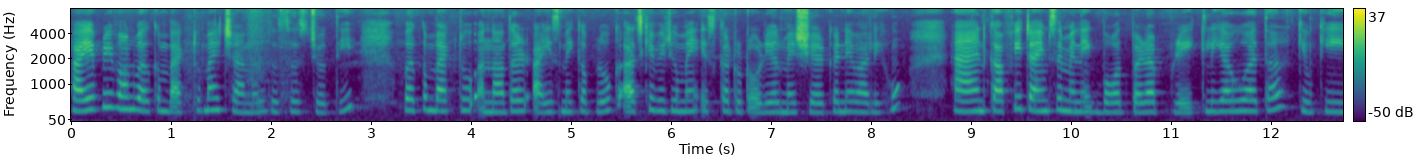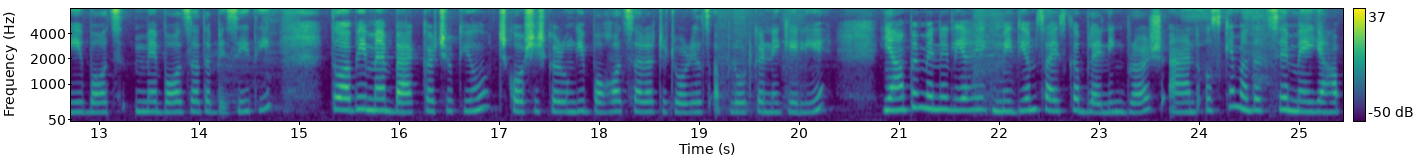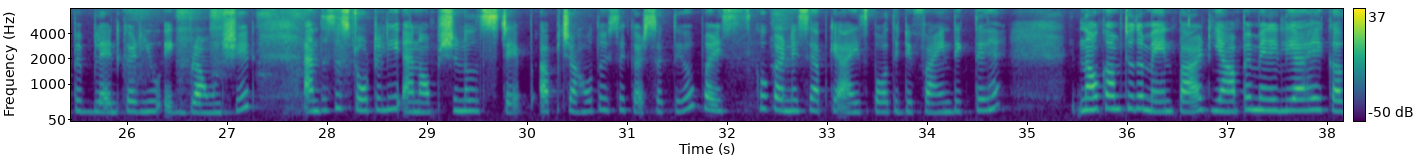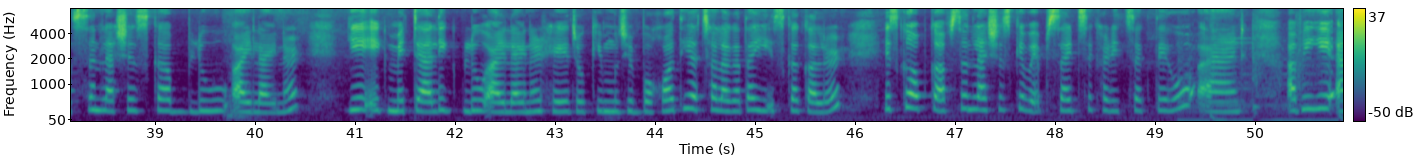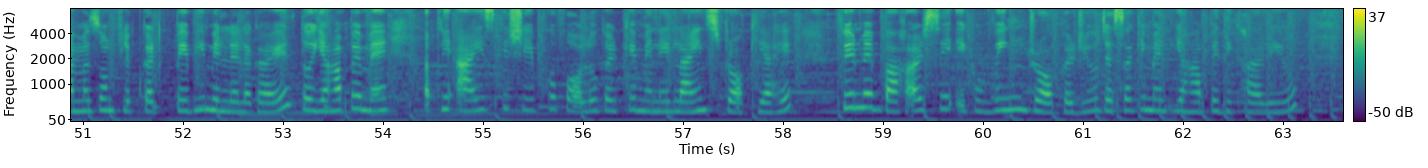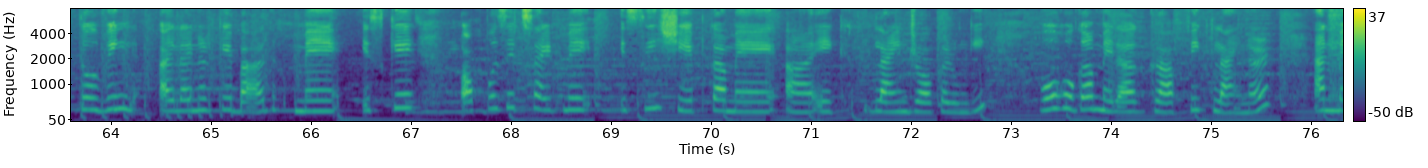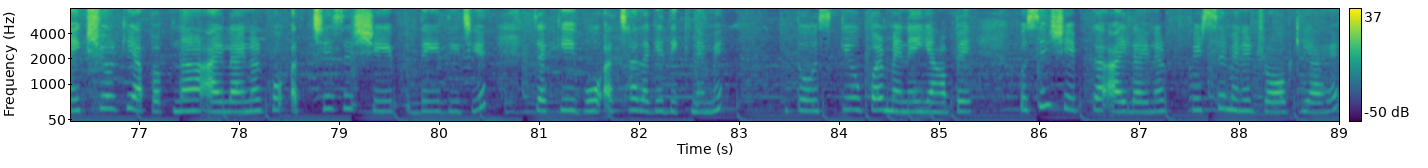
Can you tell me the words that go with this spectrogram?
Hi everyone welcome back to my channel this is Jyoti welcome back to another eyes makeup look आज के video में इसका tutorial मैं share करने वाली हूँ। एंड काफ़ी टाइम से मैंने एक बहुत बड़ा ब्रेक लिया हुआ था, क्योंकि बहुत, मैं बहुत ज़्यादा बिज़ी थी। तो अभी मैं बैक कर चुकी हूँ। कोशिश करूँगी बहुत सारा ट्यूटोरियल्स अपलोड करने के लिए। यहाँ पे मैंने लिया है एक मीडियम साइज़ का ब्लेंडिंग ब्रश एंड उसके मदद से मैं यहाँ पे ब्लेंड कर रही हूँ एक brown shade and this is totally an optional step आप चाहो तो इसे कर सकते हो, पर इसको करने से आपके आइज़ बहुत ही डिफाइन दिखते हैं। Now come to the main part यहाँ पे मैंने लिया है कफ्स एंड लैशेज़ का ब्लू आईलाइनर ये एक मेटेलिक ब्लू आईलाइनर है जो कि मुझे बहुत ही अच्छा लगा था ये इसका कलर इसको आप कफ्स एंड लैशेज़ के वेबसाइट से ख़रीद सकते हो एंड अभी ये अमेज़ोन फ्लिपकार्ट पे भी मिलने लगा है। तो यहाँ पे मैं अपने आइज़ के शेप को फॉलो करके मैंने लाइन्स ड्रॉ किया है। फिर मैं बाहर से एक विंग ड्रॉ कर रही हूँ, जैसा कि मैं यहाँ पर दिखा रही हूँ। तो विंग आईलाइनर के बाद मैं इसके ऑपोजिट साइड में इसी शेप का मैं एक लाइन ड्रॉ करूँगी। वो होगा मेरा graphic liner and make sure कि आप अपना आईलाइनर को अच्छे से शेप दे दीजिए, ताकि वो अच्छा लगे दिखने में। तो इसके ऊपर मैंने यहाँ पे उसी शेप का आईलाइनर फिर से मैंने ड्रॉ किया है।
